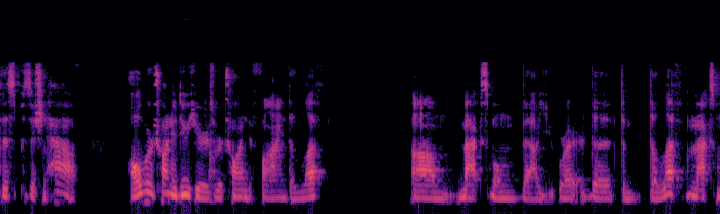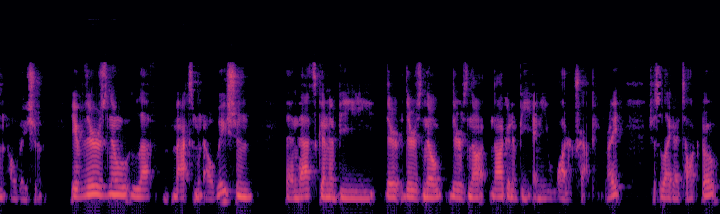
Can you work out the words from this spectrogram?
this position have, all we're trying to do here is we're trying to find the left um, maximum value, or the, the, the left maximum elevation. If there's no left maximum elevation, then that's going to be there. There's no there's not not going to be any water trapping, right? Just like I talked about.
